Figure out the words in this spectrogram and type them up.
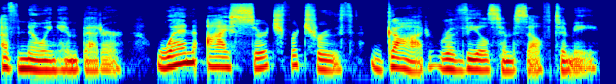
of knowing Him better. When I search for truth, God reveals Himself to me.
